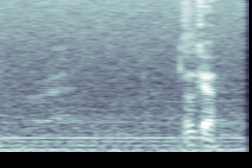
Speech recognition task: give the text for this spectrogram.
Okay.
